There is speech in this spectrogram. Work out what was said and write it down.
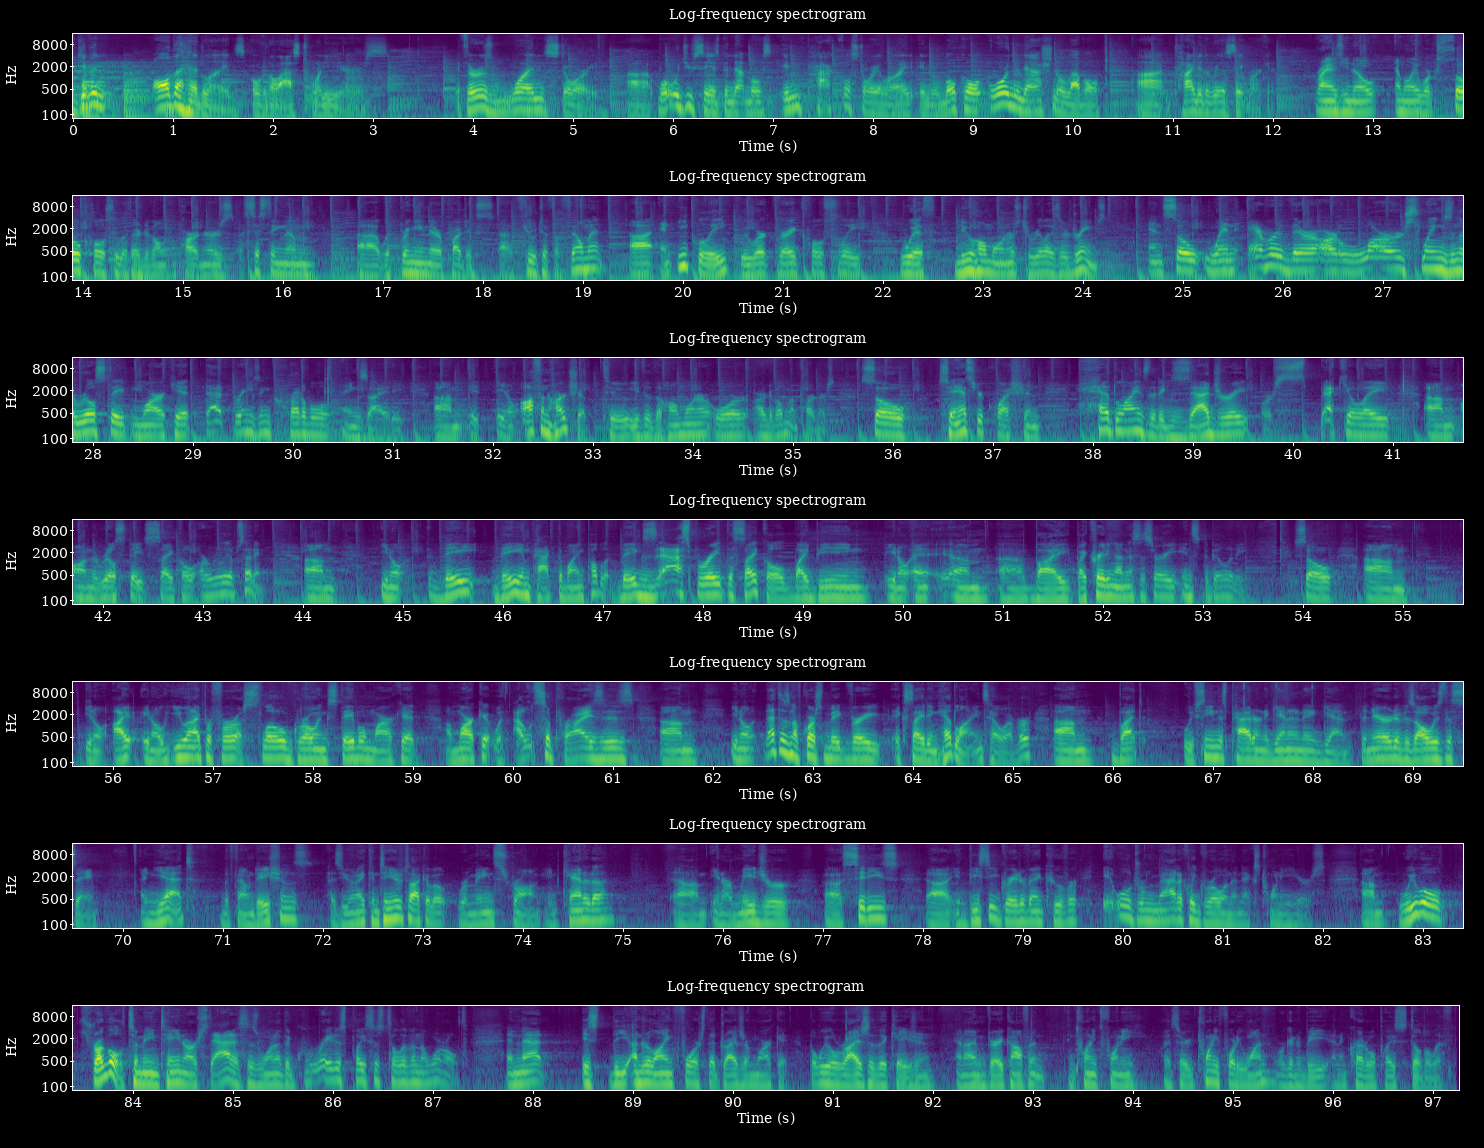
So, given all the headlines over the last 20 years, if there is one story, uh, what would you say has been that most impactful storyline in the local or in the national level uh, tied to the real estate market? Ryan, as you know, MLA works so closely with our development partners, assisting them uh, with bringing their projects uh, through to fulfillment. Uh, and equally, we work very closely with new homeowners to realize their dreams. And so, whenever there are large swings in the real estate market, that brings incredible anxiety. Um, it, you know, often hardship to either the homeowner or our development partners. So, to answer your question, headlines that exaggerate or speculate um, on the real estate cycle are really upsetting. Um, you know, they they impact the buying public. They exasperate the cycle by being, you know, um, uh, by by creating unnecessary instability. So, um, you know, I, you know, you and I prefer a slow, growing, stable market, a market without surprises. Um, you know, that doesn't, of course, make very exciting headlines, however, um, but we've seen this pattern again and again. The narrative is always the same, and yet the foundations, as you and I continue to talk about, remain strong in Canada, um, in our major uh, cities, uh, in BC, Greater Vancouver, it will dramatically grow in the next 20 years. Um, we will struggle to maintain our status as one of the greatest places to live in the world. And that is the underlying force that drives our market. But we will rise to the occasion, and I'm very confident in 2020, uh, sorry, 2041, we're going to be an incredible place still to live.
